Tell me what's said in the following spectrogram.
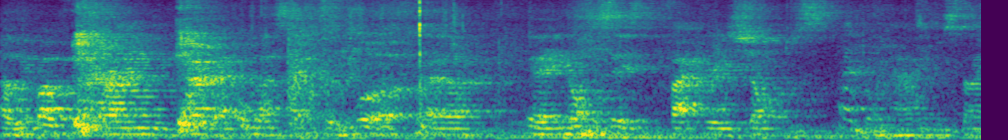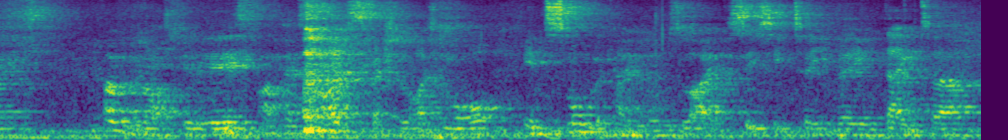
Uh, we both been trained, we carried out all aspects of work uh, in offices, factories, shops, and on housing estates. Over the last few years, I've had to I've specialised more in smaller cables like CCTV, data,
